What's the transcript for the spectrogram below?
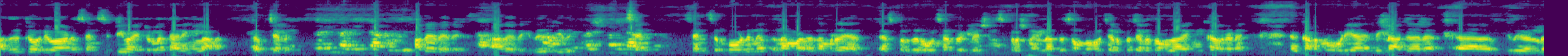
അതൊക്കെ ഒരുപാട് സെൻസിറ്റീവ് ആയിട്ടുള്ള കാര്യങ്ങളാണ്. ചില അതെ അതെ അതെ. അതെ അതെ. ഇത് ഇത് സെൻസർ ബോർഡിന് നമ്മ നമ്മുടെ as per the rules and regulations പ്രശ്നമില്ലാത്ത സംഭവങ്ങൾ ചിലപ്പോൾ ചില സമുദായങ്ങൾക്ക് അവരുടെ കടന്നുകൂടിയ എന്തെങ്കിലും ആചാര ഇതുകളിൽ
